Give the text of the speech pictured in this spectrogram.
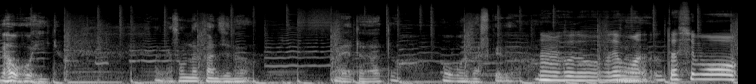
が多いと、うん、なんかそんな感じのあれだなと思いますけど。なるほど。でも私も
